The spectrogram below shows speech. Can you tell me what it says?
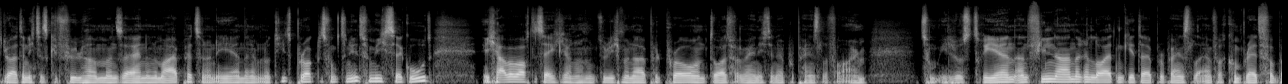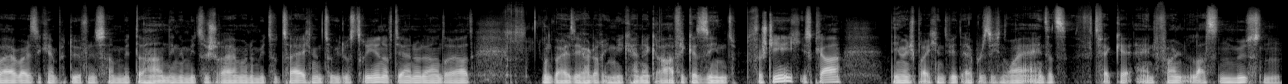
die Leute nicht das Gefühl haben, man sei an einem iPad, sondern eher an einem Notizblock. Das funktioniert für mich sehr gut. Ich habe aber auch tatsächlich auch noch natürlich mein iPad Pro und dort verwende ich den Apple Pencil vor allem zum Illustrieren. An vielen anderen Leuten geht der Apple Pencil einfach komplett vorbei, weil sie kein Bedürfnis haben, mit der Hand Dinge mitzuschreiben oder mitzuzeichnen, zu illustrieren auf die eine oder andere Art und weil sie halt auch irgendwie keine Grafiker sind. Verstehe ich, ist klar. Dementsprechend wird Apple sich neue Einsatzzwecke einfallen lassen müssen.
